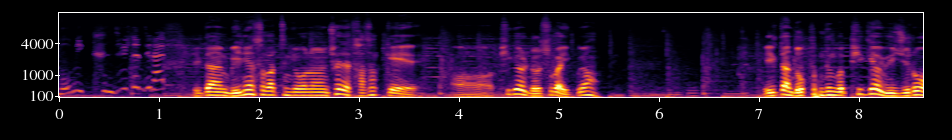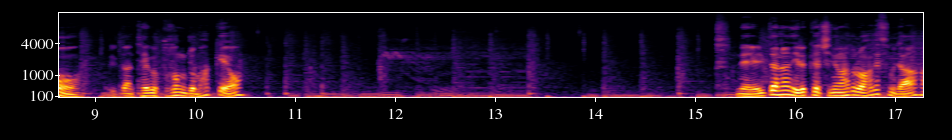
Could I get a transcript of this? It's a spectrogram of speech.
몸이 근질근질한. 일단 미니어스 같은 경우는 최대 5개 어, 피규어를 넣을 수가 있고요 일단 높은 등급 피규어 위주로 일단 덱을 구성 좀 할게요 네 일단은 이렇게 진행하도록 하겠습니다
